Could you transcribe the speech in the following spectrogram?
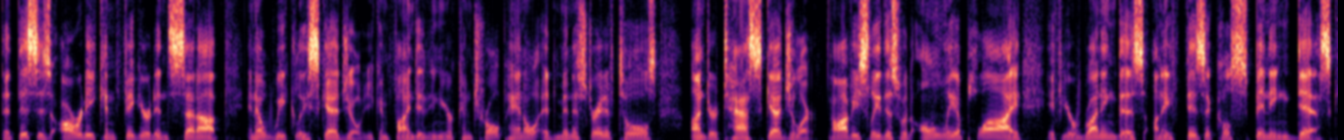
that this is already configured and set up in a weekly schedule. You can find it in your control panel administrative tools under task scheduler. Now, obviously, this would only apply if you're running this this on a physical spinning disk.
